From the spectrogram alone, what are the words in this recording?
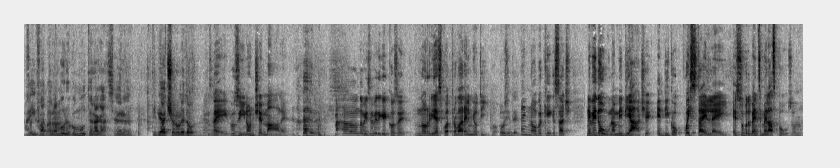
hai sai, fatto imparare. l'amore con molte ragazze, vero? Ti piacciono le donne? Beh, così non c'è male. Ma eh, dove sapete che cos'è? Non riesco a trovare il mio tipo. Come si intende? Eh no, perché che sa, ne vedo una, mi piace e dico questa è lei e subito penso me la sposo.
